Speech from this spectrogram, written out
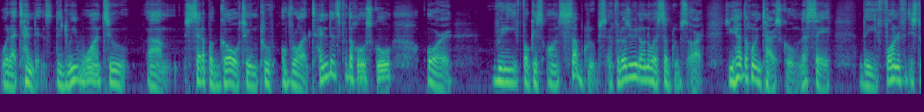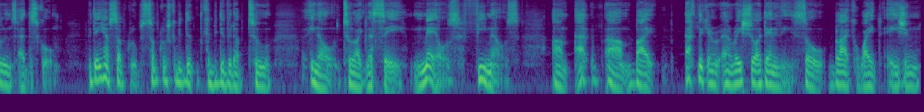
with attendance. Did we want to um, set up a goal to improve overall attendance for the whole school, or really focus on subgroups? And for those of you who don't know what subgroups are, so you have the whole entire school. Let's say the 450 students at the school, but then you have subgroups. Subgroups could be could be divided up to, you know, to like let's say males, females, um, um, by ethnic and, and racial identities. So black, white, Asian,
